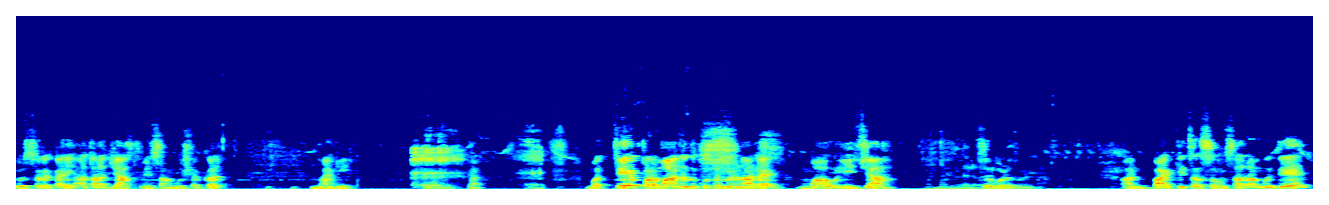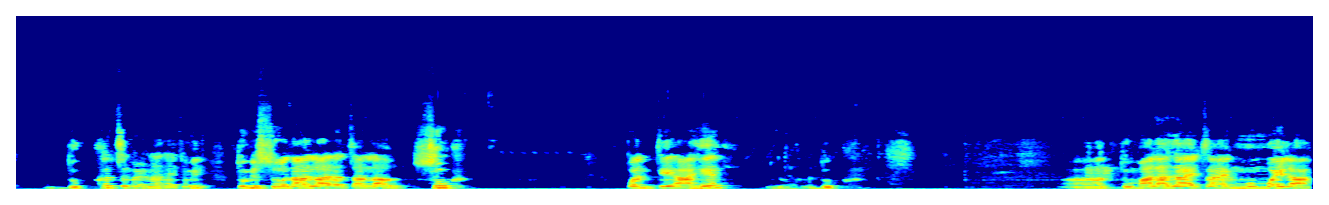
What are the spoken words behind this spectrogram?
दुसरं काही आता जास्त मी सांगू शकत नाही. मग ते परमानंद कुठं मिळणार आहे? माऊलीच्या जवळ मिळणार. आणि बाकीच्या संसारामध्ये दुःखच मिळणार आहे तुम्ही तुम्ही शोधायला चालला सुख. पण ते आहे दुःख. तुम्हाला जायचं आहे मुंबईला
